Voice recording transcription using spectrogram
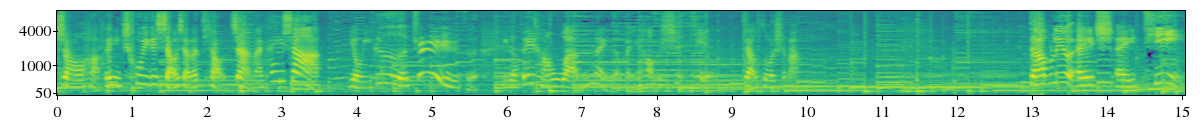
招哈，给你出一个小小的挑战，来看一下，有一个句子，一个非常完美的美好的世界，叫做什么？W H A T，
